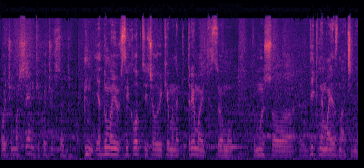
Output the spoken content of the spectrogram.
хочу машинки, хочу все. Типу. Я думаю, всі хлопці і чоловіки мене підтримують в цьому, тому що вік не має значення.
